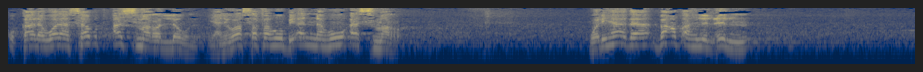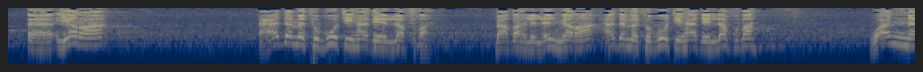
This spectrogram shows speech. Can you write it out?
وقال ولا سبط أسمر اللون يعني وصفه بأنه أسمر. ولهذا بعض أهل العلم آه، يرى عدم ثبوت هذه اللفظة. بعض أهل العلم يرى عدم ثبوت هذه اللفظة وأن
